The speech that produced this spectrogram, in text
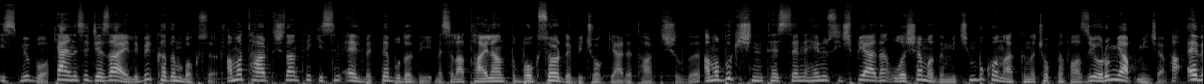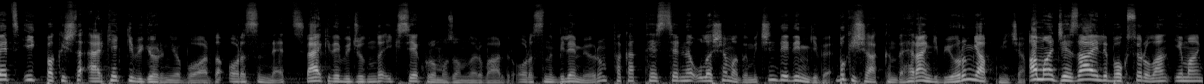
ismi bu. Kendisi Cezayirli bir kadın boksör. Ama tartışılan tek isim elbette bu da değil. Mesela Taylandlı boksör de birçok yerde tartışıldı. Ama bu kişinin testlerine henüz hiçbir yerden ulaşamadığım için bu konu hakkında çok da fazla yorum yapmayacağım. Ha evet ilk bakışta erkek gibi görünüyor bu arada. Orası net. Belki de vücudunda XY kromozomları vardır. Orasını bilemiyorum. Fakat testlerine ulaşamadığım için dediğim gibi bu kişi hakkında herhangi bir yorum yapmayacağım. Ama Cezayirli boksör olan İman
